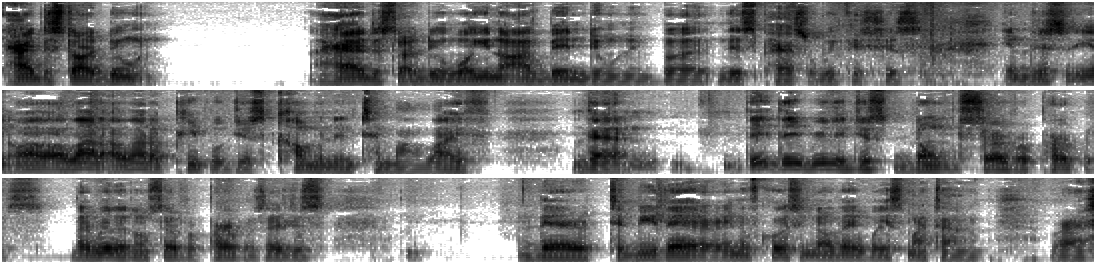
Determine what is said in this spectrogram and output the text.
had to start doing. I had to start doing. Well, you know, I've been doing it, but this past week it's just, you know, just you know, a, a lot of a lot of people just coming into my life that they they really just don't serve a purpose. They really don't serve a purpose. They're just there to be there, and of course, you know, they waste my time, right?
